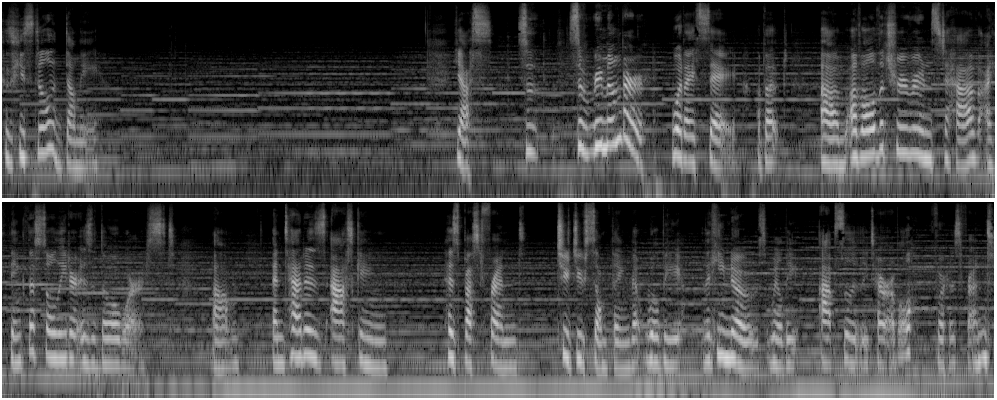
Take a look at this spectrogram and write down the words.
Because he's still a dummy. Yes. So, so remember what I say about um, of all the true runes to have, I think the Soul Eater is the worst. Um, and Ted is asking his best friend to do something that will be that he knows will be absolutely terrible for his friend.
